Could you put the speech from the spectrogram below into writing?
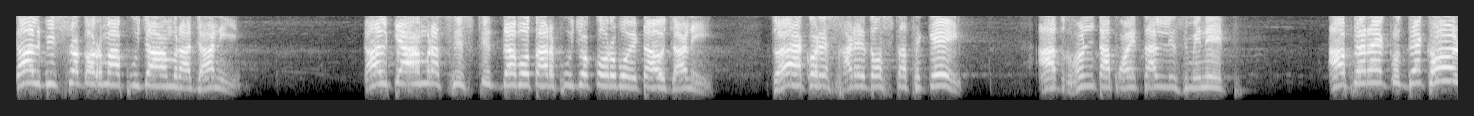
কাল বিশ্বকর্মা পূজা আমরা জানি। কালকে আমরা সৃষ্টির দেবতার পুজো করব এটাও জানি। দয়া করে সাড়ে দশটা থেকে আধ ঘণ্টা পঁয়তাল্লিশ মিনিট আপনারা একটু দেখুন।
